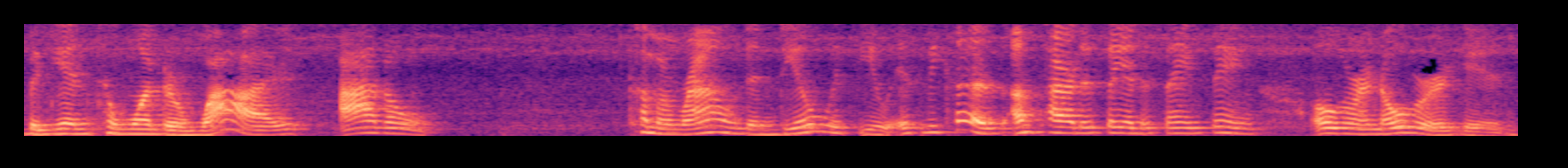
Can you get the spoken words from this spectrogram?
begin to wonder why I don't come around and deal with you, it's because I'm tired of saying the same thing over and over again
